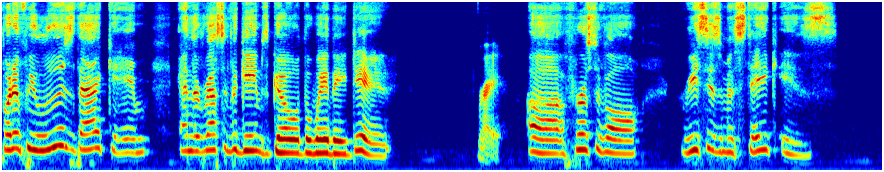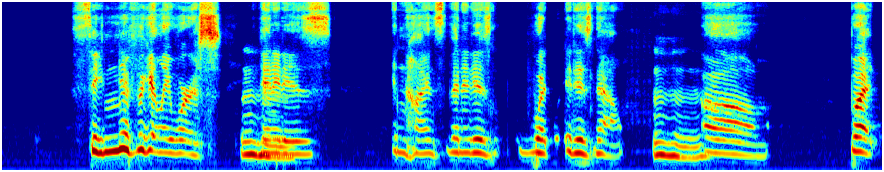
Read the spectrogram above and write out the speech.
but if we lose that game and the rest of the games go the way they did, right. uh, first of all, Rhys's mistake is significantly worse than it Mhm. is in hindsight than it is what it is now. Mhm. Um, but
